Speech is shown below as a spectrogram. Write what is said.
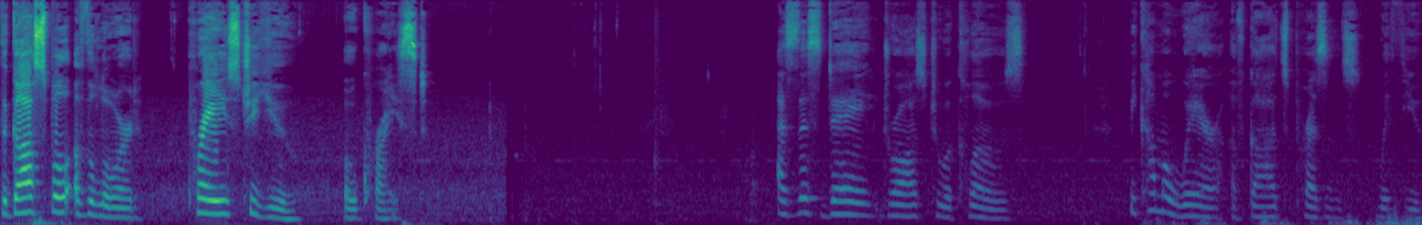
The Gospel of the Lord. Praise to you, O Christ. As this day draws to a close, become aware of God's presence with you.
